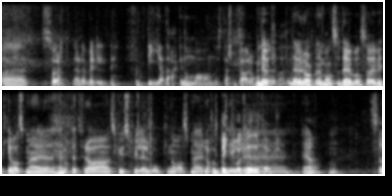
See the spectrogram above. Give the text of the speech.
eh, så rakner det veldig. Fordi at det er ikke noe manus der som klarer å holde det, er- det er jo rart med det manuset. Det er jo også, jeg vet ikke hva som er hentet fra skuespillet eller boken, og hva som er lagt For begge var til, Ja, kreditert. Ja. Så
